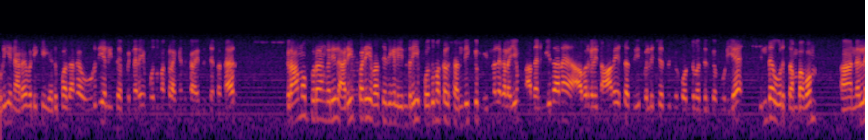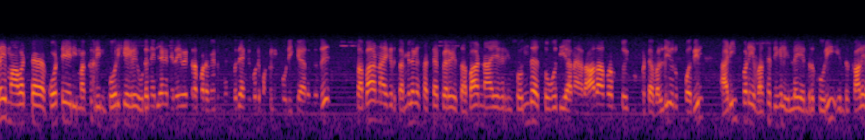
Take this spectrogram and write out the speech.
உரிய நடவடிக்கை எடுப்பதாக உறுதியளித்த பின்னரே பொதுமக்கள் அங்கிருந்து கலைந்து சென்றனர். கிராமப்புறங்களில் அடிப்படை வசதிகள் இன்றி பொதுமக்கள் சந்திக்கும் இன்னல்களையும் அதன் மீதான அவர்களின் ஆவேசத்தையும் வெளிச்சத்துக்கு கொண்டு வந்திருக்க இந்த ஒரு சம்பவம் நெல்லை மாவட்ட கோட்டையடி மக்களின் கோரிக்கைகளை உடனடியாக நிறைவேற்றப்பட வேண்டும் என்பதே அங்கு மக்களின் கோரிக்கையா இருந்தது. சபாநாயகர் தமிழக சட்டப்பேரவை சபாநாயகரின் சொந்த தொகுதியான ராதாபுரம் தொகுதிக்குட்பட்ட வள்ளியூர் பகுதியில் அடிப்படை வசதிகள் இல்லை என்று கூறி இன்று காலை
